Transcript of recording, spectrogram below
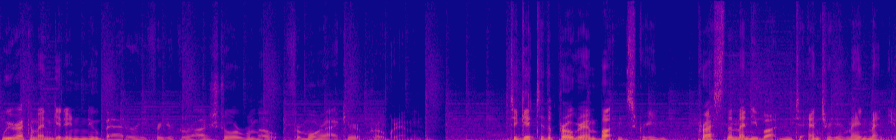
We recommend getting a new battery for your garage door remote for more accurate programming. To get to the Program button screen, press the menu button to enter your main menu.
